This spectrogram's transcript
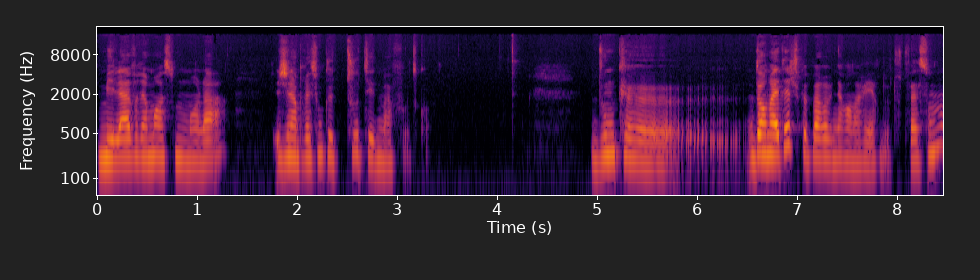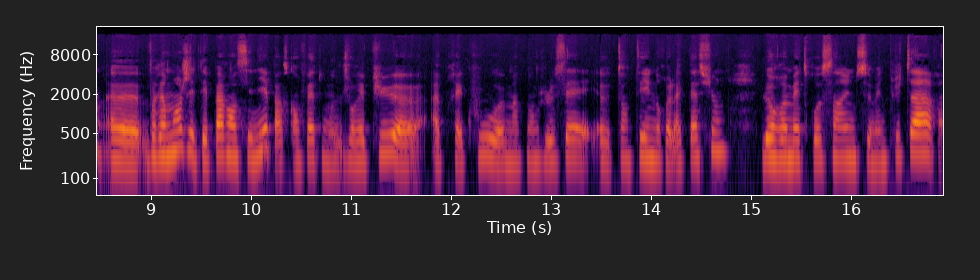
Mais là, vraiment, à ce moment-là, j'ai l'impression que tout est de ma faute. Quoi. Donc, euh, dans ma tête, je peux pas revenir en arrière de toute façon. Euh, vraiment, j'étais pas renseignée parce qu'en fait, j'aurais pu, euh, après coup, maintenant que je le sais, tenter une relactation, le remettre au sein une semaine plus tard,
